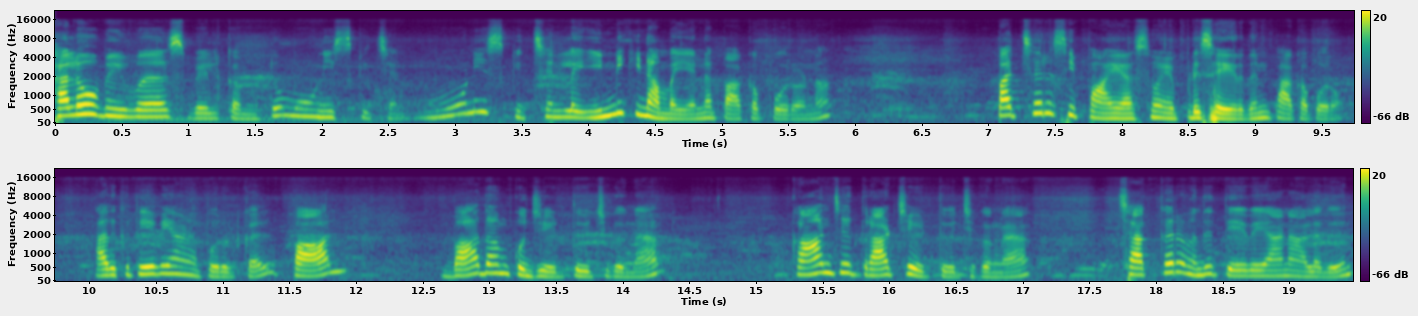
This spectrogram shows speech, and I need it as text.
Hello viewers welcome to Moni's kitchen Moni's கிச்சனில் இன்றைக்கி நம்ம என்ன பார்க்க போகிறோன்னா பச்சரிசி பாயாசம் எப்படி செய்கிறதுன்னு பார்க்க போகிறோம் அதுக்கு தேவையான பொருட்கள் பால் பாதாம் கொஞ்சம் எடுத்து வச்சுக்கோங்க. காஞ்ச திராட்சை எடுத்து வச்சுக்கோங்க. சர்க்கரை வந்து தேவையான அளவு.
